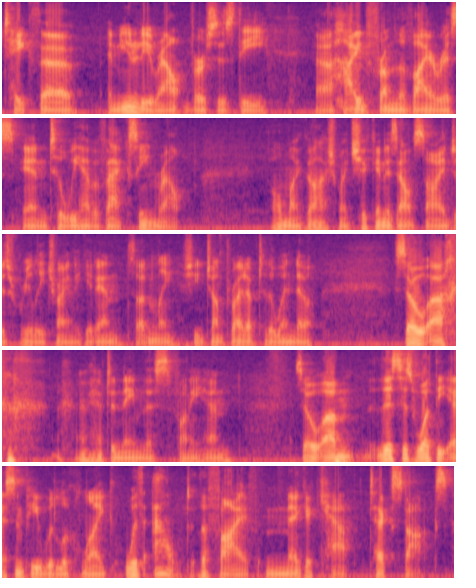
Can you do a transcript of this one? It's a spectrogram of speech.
take the immunity route versus the uh, hide from the virus until we have a vaccine route. Oh my gosh, my chicken is outside just really trying to get in suddenly. She jumped right up to the window. So uh, I have to name this funny hen. So um, this is what the S&P would look like without the five mega cap tech stocks.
